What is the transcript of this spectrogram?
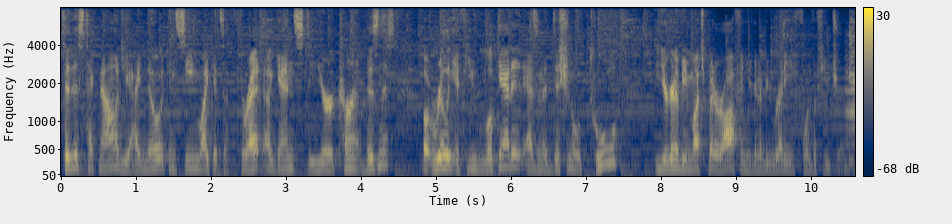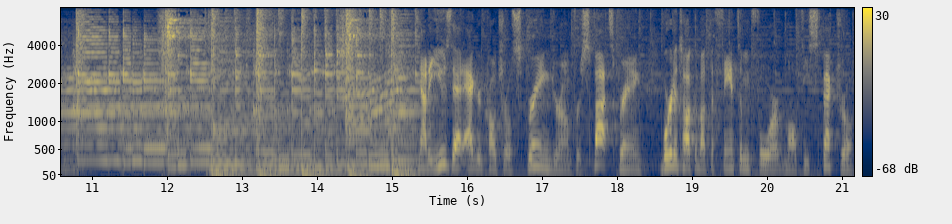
to this technology. I know it can seem like it's a threat against your current business, but really if you look at it as an additional tool, you're gonna be much better off and you're gonna be ready for the future. Now to use that agricultural spraying drone for spot spraying, we're gonna talk about the Phantom 4 multispectral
